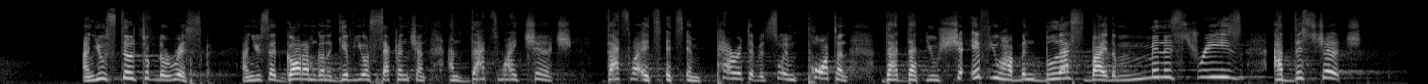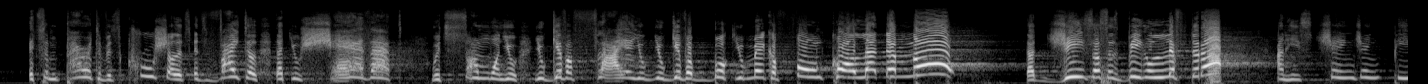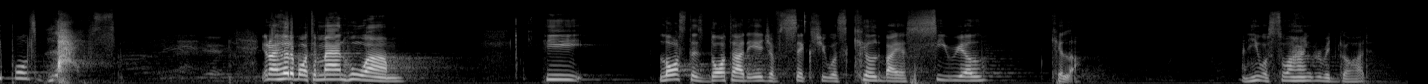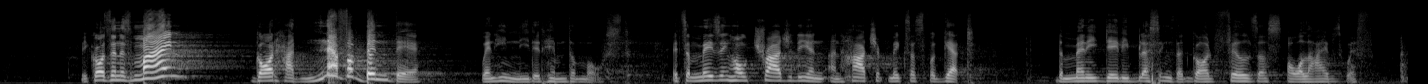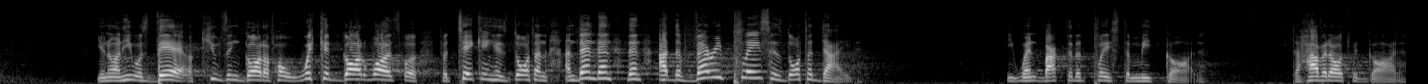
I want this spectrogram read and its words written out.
And you still took the risk. And you said, God, I'm going to give you a second chance. And that's why, church, that's why it's, it's imperative, it's so important that, that you share. If you have been blessed by the ministries at this church, it's imperative, it's crucial, it's, it's vital that you share that with someone. You, you give a flyer, you, you give a book, you make a phone call, let them know that Jesus is being lifted up and he's changing people's lives. You know, I heard about a man who um, he lost his daughter at the age of six. She was killed by a serial killer. And he was so angry with God. Because in his mind, God had never been there when he needed him the most. It's amazing how tragedy and, and hardship makes us forget the many daily blessings that God fills us, our lives with. You know, and he was there accusing God of how wicked God was for, for taking his daughter. And, and then, then, then, at the very place his daughter died, he went back to that place to meet God, to have it out with God,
